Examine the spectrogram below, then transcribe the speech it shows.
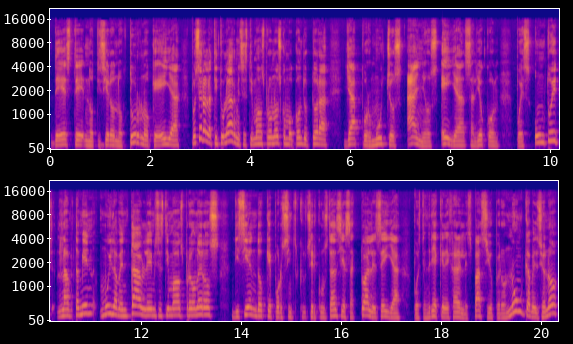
de este noticiero nocturno que ella pues era la titular mis estimados pronos como conductora ya por muchos años. Ella salió con pues un tuit también muy lamentable mis estimados pregoneros diciendo que por circunstancias actuales ella pues tendría que dejar el espacio pero nunca mencionó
